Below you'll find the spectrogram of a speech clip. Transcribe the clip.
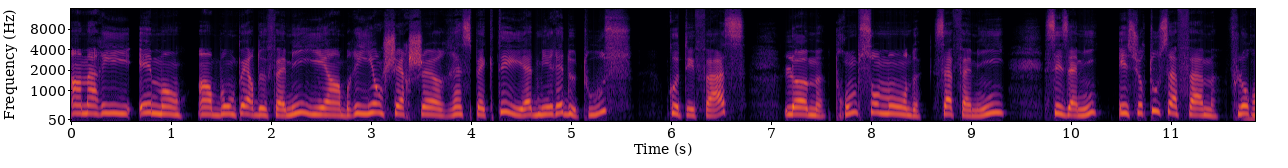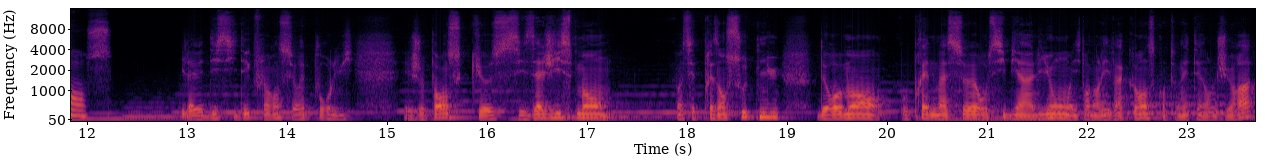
un mari aimant, un bon père de famille et un brillant chercheur respecté et admiré de tous. Côté face, l'homme trompe son monde, sa famille, ses amis et surtout sa femme, Florence. Il avait décidé que Florence serait pour lui. Et je pense que ses agissements, cette présence soutenue de Roman auprès de ma sœur, aussi bien à Lyon et pendant les vacances, quand on était dans le Jura,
